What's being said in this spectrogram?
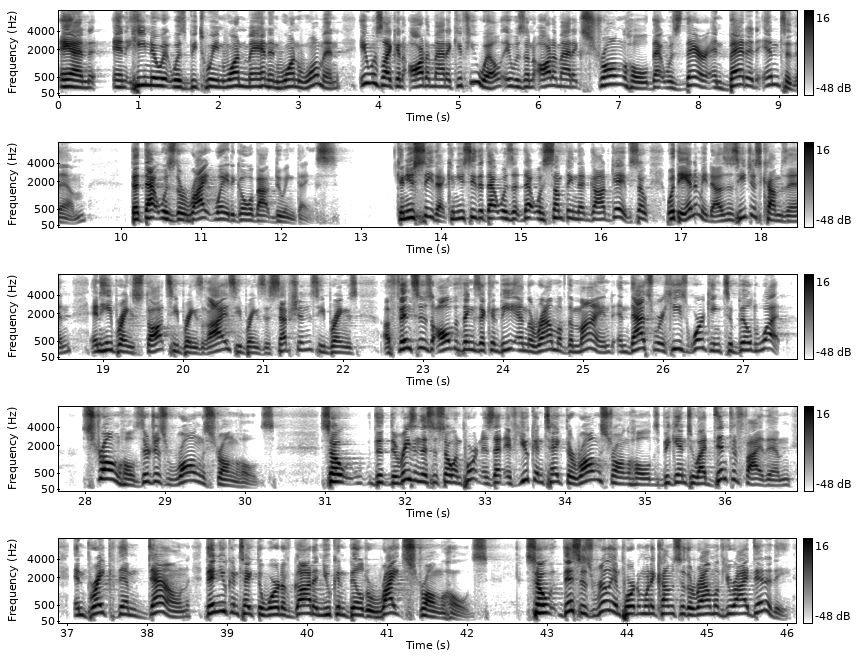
and and he knew it was between one man and one woman it was like an automatic if you will it was an automatic stronghold that was there embedded into them that that was the right way to go about doing things can you see that can you see that that was a, that was something that god gave so what the enemy does is he just comes in and he brings thoughts he brings lies he brings deceptions he brings offenses all the things that can be in the realm of the mind and that's where he's working to build what strongholds. They're just wrong strongholds. So, the, the reason this is so important is that if you can take the wrong strongholds, begin to identify them, and break them down, then you can take the Word of God and you can build right strongholds. So, this is really important when it comes to the realm of your identity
